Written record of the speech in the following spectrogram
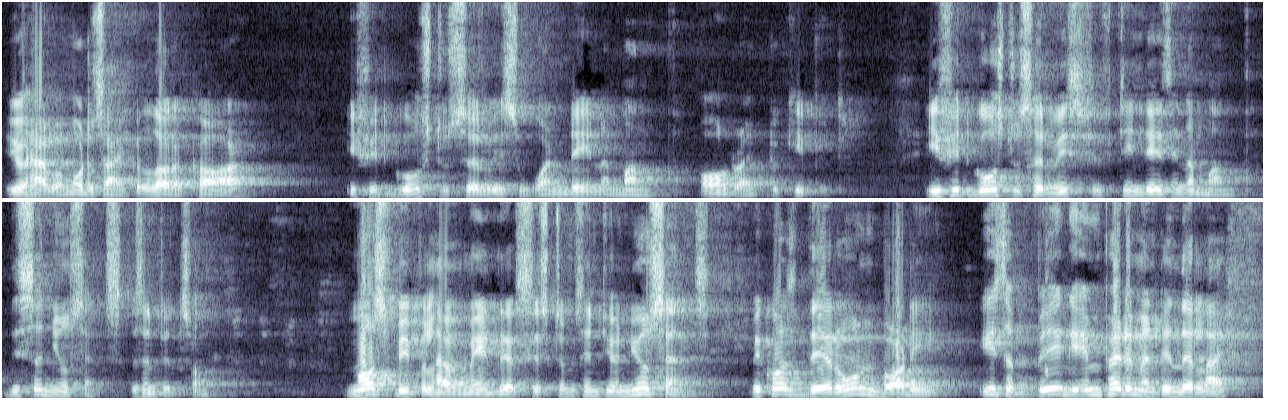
you have a motorcycle or a car, if it goes to service one day in a month, all right to keep it. If it goes to service fifteen days in a month, this is a nuisance, isn't it so? Most people have made their systems into a nuisance because their own body is a big impediment in their life.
